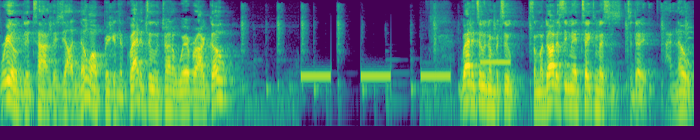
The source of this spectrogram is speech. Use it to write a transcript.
real good time because y'all know I'm bringing the gratitude trying to wherever I go. Gratitude number two. So my daughter sent me a text message today. I know,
